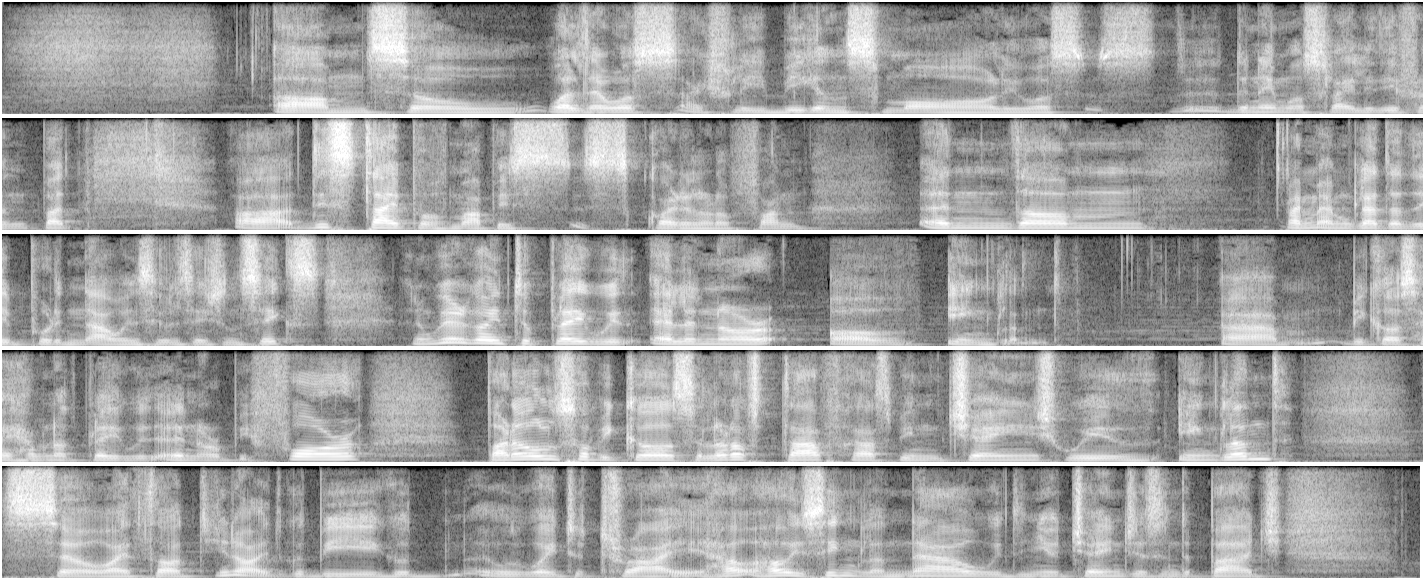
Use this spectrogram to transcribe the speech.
um, so well there was actually big and small. It was the name was slightly different but uh, this type of map is, is, quite a lot of fun and um, I'm, I'm, glad that they put it now in Civilization 6 and we're going to play with Eleanor of England um, because I have not played with Eleanor before but also because a lot of stuff has been changed with England so I thought, you know, it could be a good, a good way to try. How, how is England now with the new changes in the patch?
